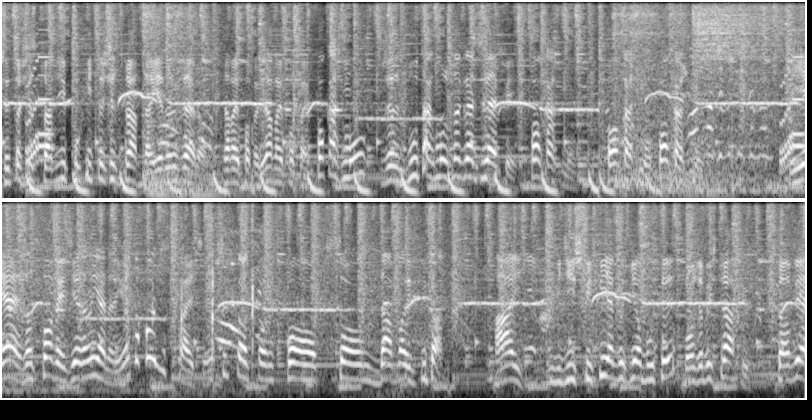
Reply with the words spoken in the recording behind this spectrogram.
Czy to się sprawdzi? Póki co się sprawdza. 1-0. Dawaj Popek, dawaj Popek. Pokaż mu, że w butach można grać lepiej. Pokaż mu, pokaż mu, pokaż mu. Jest, odpowiedź, 1-1. I o to chodzi, słuchajcie. Szybko odpowiedź. Popson, dawaj w butach. Aj, widzisz Fifi, jakbyś miał buty? Może byś trafił. Kto wie?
